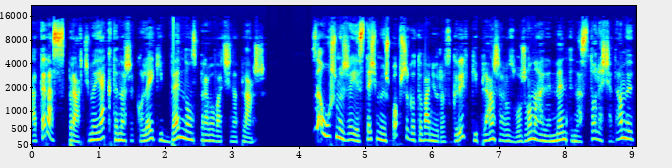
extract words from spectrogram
a teraz sprawdźmy, jak te nasze kolejki będą sprawować się na planszy. Załóżmy, że jesteśmy już po przygotowaniu rozgrywki, plansza rozłożona, elementy na stole, siadamy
